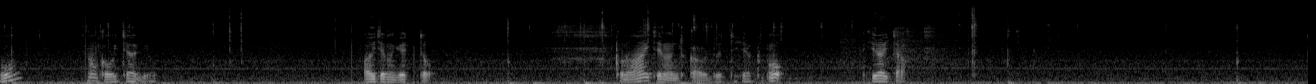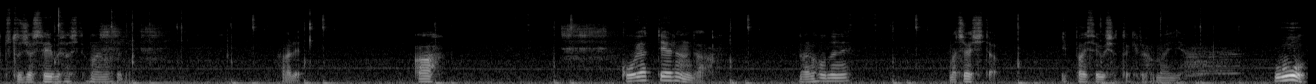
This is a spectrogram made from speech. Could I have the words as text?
お？なんか置いてあるよ。アイテムゲット。このアイテムとかをどうやって開く？のお？開いた。ちょっとじゃあセーブさせてもらいますね。あれ。あ。こうやってやるんだ。なるほどね。間違えした。いっぱいセーブしちゃったけどまあいいや。おお！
